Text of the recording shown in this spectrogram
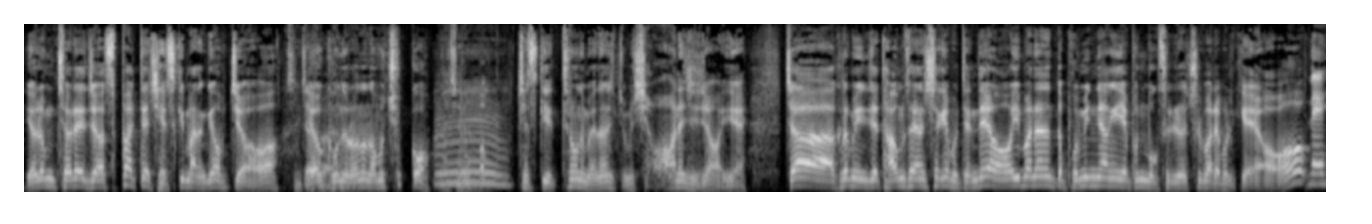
여름철에 저 습할 때 제습기만 한 게 없죠. 진짜 에어컨으로는 너무 춥고, 어, 제습기 틀어놓으면 좀 시원해지죠. 예. 자, 그러면 이제 다음 사연 시작해 볼 텐데요. 이번에는 또 보민 양의 예쁜 목소리로 출발해 볼게요. 네,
